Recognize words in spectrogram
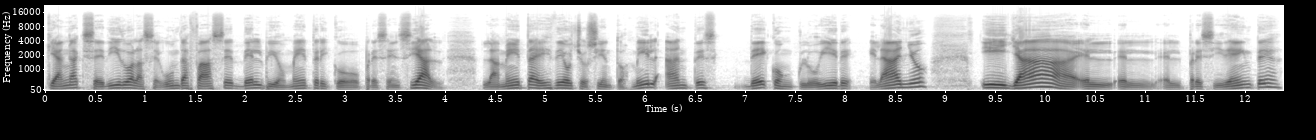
que han accedido a la segunda fase del biométrico presencial. La meta es de 800 mil antes de concluir el año y ya el, presidente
